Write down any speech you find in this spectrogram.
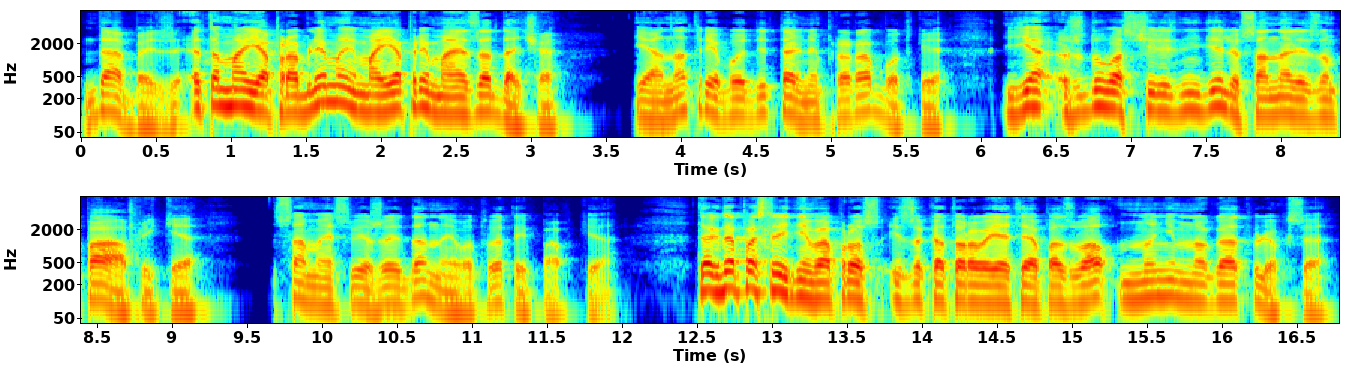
Да, Беззи, это моя проблема и моя прямая задача. И она требует детальной проработки. Я жду вас через неделю с анализом по Африке. Самые свежие данные вот в этой папке. Тогда последний вопрос, из-за которого я тебя позвал, но немного отвлекся.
